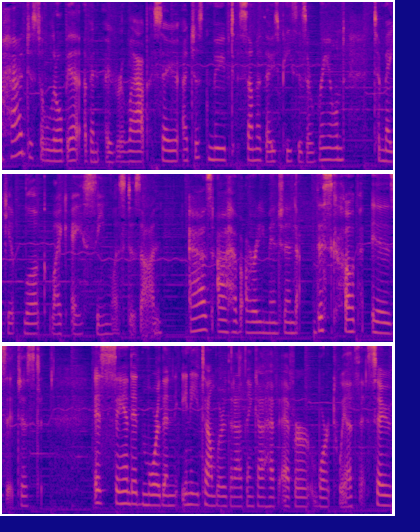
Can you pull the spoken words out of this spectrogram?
I had just a little bit of an overlap, so I just moved some of those pieces around to make it look like a seamless design. As I have already mentioned, this cup is just, it's sanded more than any tumbler that I think I have ever worked with. So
